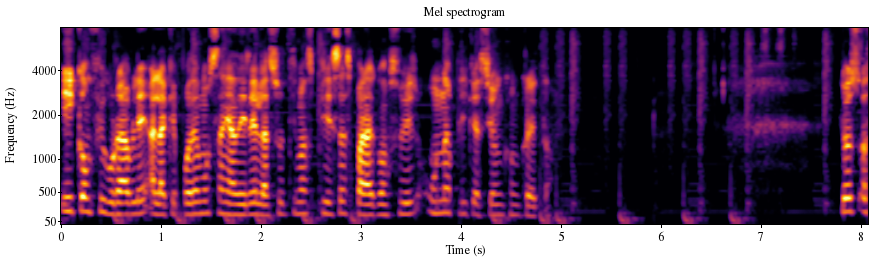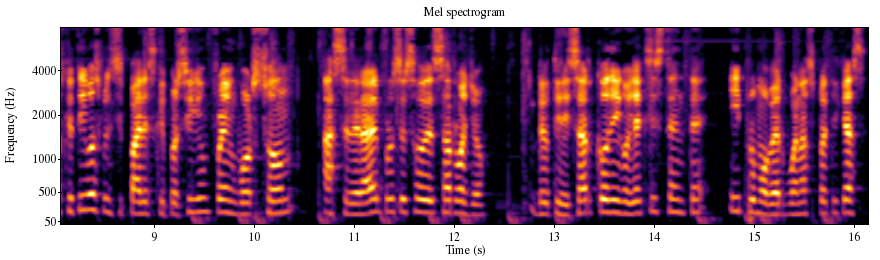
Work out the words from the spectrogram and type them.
y configurable a la que podemos añadirle las últimas piezas para construir una aplicación concreta. Los objetivos principales que persigue un framework son acelerar el proceso de desarrollo, de utilizar código ya existente y promover buenas prácticas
